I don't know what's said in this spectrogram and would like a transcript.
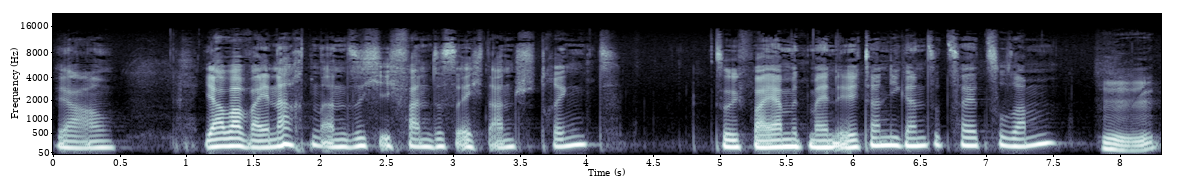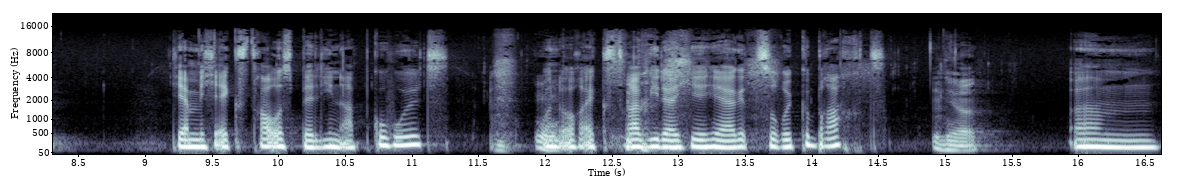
Ja. Ja, aber Weihnachten an sich, ich fand es echt anstrengend. So, ich war ja mit meinen Eltern die ganze Zeit zusammen. Mhm. Die haben mich extra aus Berlin abgeholt und Oh. auch extra wieder hierher zurückgebracht. Ja. Ähm,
